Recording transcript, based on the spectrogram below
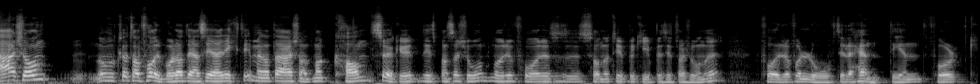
er sånn, nå skal jeg ta forbehold at jeg sier det er riktig, men at det er sånn at man kan søke dispensasjon når du får sånne type keepersituasjoner, for å få lov til å hente inn folk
